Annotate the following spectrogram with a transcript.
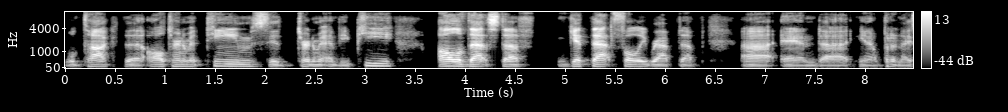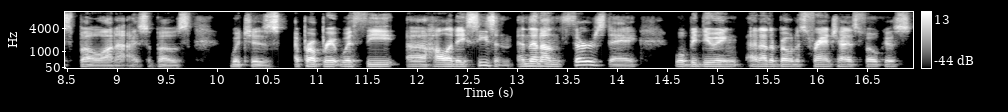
We'll talk the all tournament teams the tournament mvp all of that stuff. Get that fully wrapped up uh and uh you know put a nice bow on it i suppose which is appropriate with the uh, holiday season. And then on thursday we'll be doing another bonus franchise focus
